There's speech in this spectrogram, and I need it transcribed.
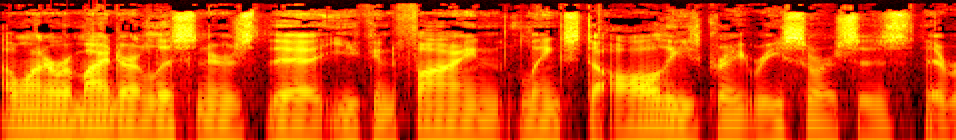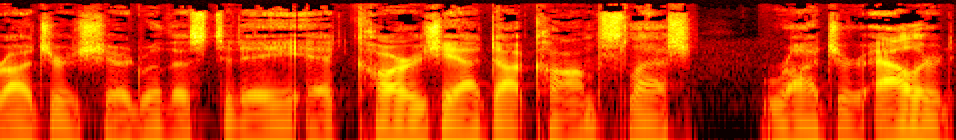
I want to remind our listeners that you can find links to all these great resources that Roger has shared with us today at carsyeah.com slash Roger Allard.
